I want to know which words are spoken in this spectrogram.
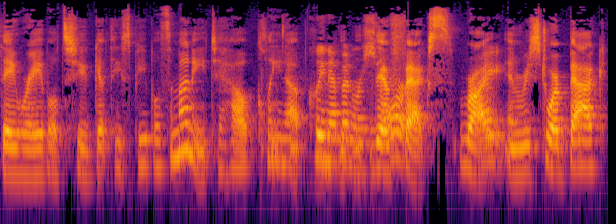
they were able to get these people some money to help clean up clean up and restore the effects right, right. and restore back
